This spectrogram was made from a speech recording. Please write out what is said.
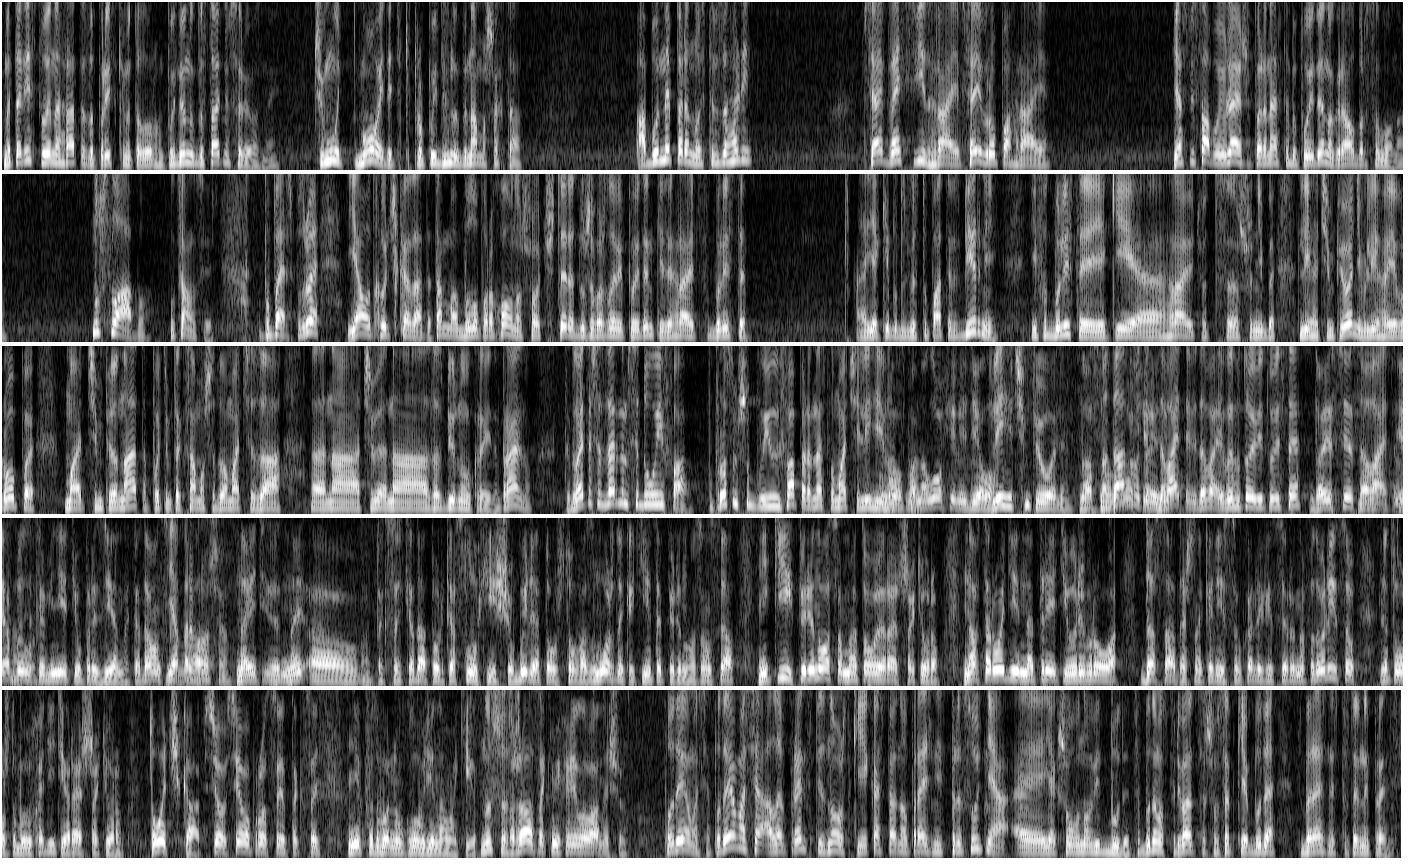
Металіст повинен грати запорізьким металургом. Поєдинок достатньо серйозний. Чому мова йде тільки про поєдинок Динамо Шахтар? Або не переносите взагалі. Вся, весь світ грає, вся Європа грає. Я собі слабо уявляю, що перенести би поєдинок Реал Барселона. Ну, слабо, Олександр Олексійович. По-перше, по-друге, я от хочу сказати, там було пораховано, що чотири дуже важливі поєдинки зіграють футболісти, які будуть виступати в збірній, і футболісти, які е, грають, от, е, що ніби Ліга Чемпіонів, Ліга Європи, матч чемпіонат, а потім так само ще два матчі за, е, на, чем- на, за збірну України. Правильно? Так давайте ще звернемося до УЄФА. Попросимо, щоб УЄФА перенесло матчі Ліги У нас Європи. монолог или диалог? Ліги Чемпіонів. Нас на монолог даному или давайте, давай. Ви готові відповісти? Да, естественно. Давайте, я Александр был в кабинете у президента, когда он сказал, перепрошую. на эти, на, а, так сказать, когда только слухи еще были о том, что возможны какие-то переносы. Он сказал, никаких переносов, мы готовы играть с Шахтером. На второй день, на третий у Реброва достаточно количества квалифицированных футболистов для того, чтобы выходить и играть с Шахтером. Точка. Все, все вопросы, так сказать, не к футбольному клубу «Динамо Киев». Ну что ж. Пожалуйста, к Михаилу Ивановичу. Подивимося, подивимося, але в принципі знову ж таки якась певна опережність присутня, е, якщо воно відбудеться. Будемо сподіватися, що все-таки буде збережений спортивний принцип.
